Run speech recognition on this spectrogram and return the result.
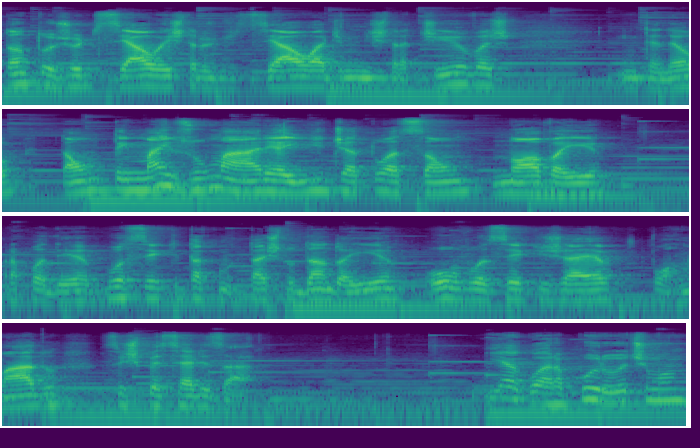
tanto judicial, extrajudicial, administrativas, entendeu? Então tem mais uma área aí de atuação nova aí para poder você que está tá estudando aí ou você que já é formado se especializar. E agora, por último,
